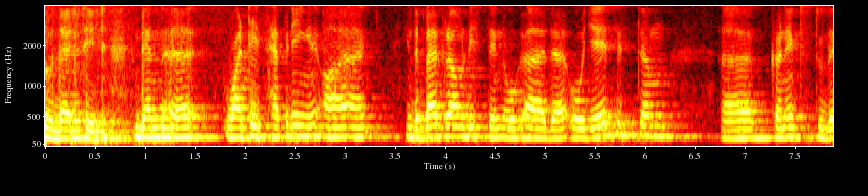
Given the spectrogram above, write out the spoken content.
So that's it. Then uh, what is happening uh, in the background is then uh, the OJS system uh, connects to the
